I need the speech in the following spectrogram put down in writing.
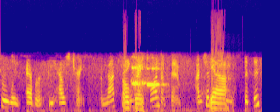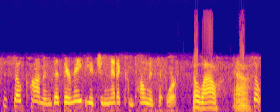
truly ever be house trained. I'm not saying Oh, great. one of them. I'm just Yeah. saying that this is so common that there may be a genetic component at work. Oh wow. Yeah. So,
